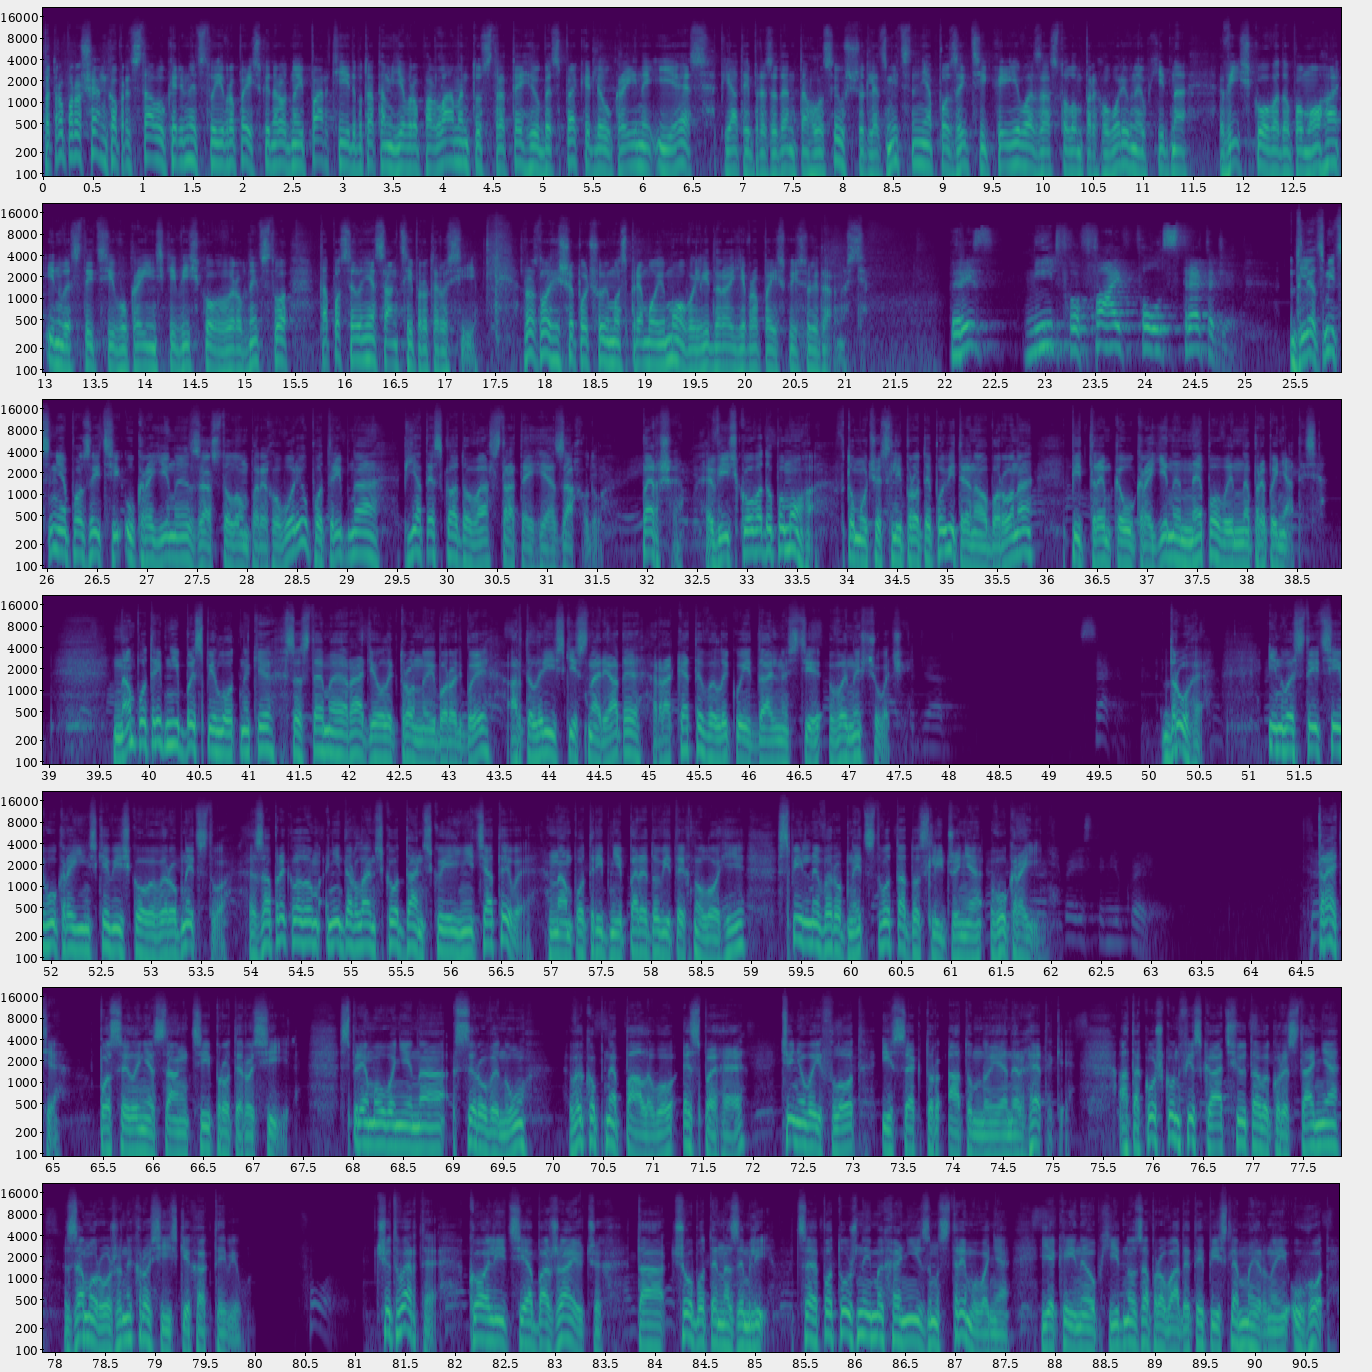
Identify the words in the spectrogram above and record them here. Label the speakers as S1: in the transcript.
S1: Петро Порошенко представив керівництву Європейської народної партії депутатам Європарламенту стратегію безпеки для України і ЄС. П'ятий президент наголосив, що для зміцнення позицій Києва за столом переговорів необхідна військова допомога, інвестиції в українське військове виробництво та посилення санкцій проти Росії. Розлогіше почуємо з прямої мови лідера Європейської солідарності.
S2: There is need for five-fold strategy.
S3: Для зміцнення позицій України за столом переговорів потрібна п'ятискладова стратегія заходу. Перше військова допомога, в тому числі протиповітряна оборона, підтримка України не повинна припинятися. Нам потрібні безпілотники, системи радіоелектронної боротьби, артилерійські снаряди, ракети великої дальності, винищувачі. Друге інвестиції в українське військове виробництво. За прикладом нідерландсько-данської ініціативи, нам потрібні передові технології, спільне виробництво та дослідження в Україні. Третє посилення санкцій проти Росії, спрямовані на сировину, викопне паливо, СПГ, тіньовий флот і сектор атомної енергетики, а також конфіскацію та використання заморожених російських активів. Четверте коаліція бажаючих та чоботи на землі. Це потужний механізм стримування, який необхідно запровадити після мирної угоди.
